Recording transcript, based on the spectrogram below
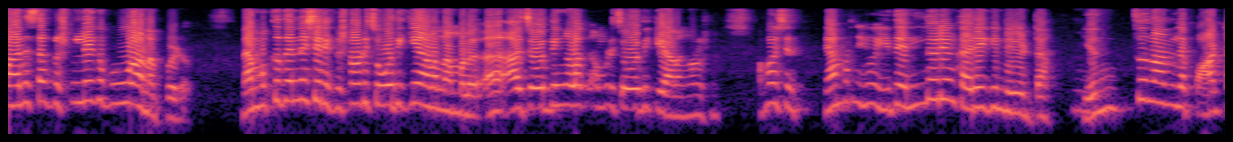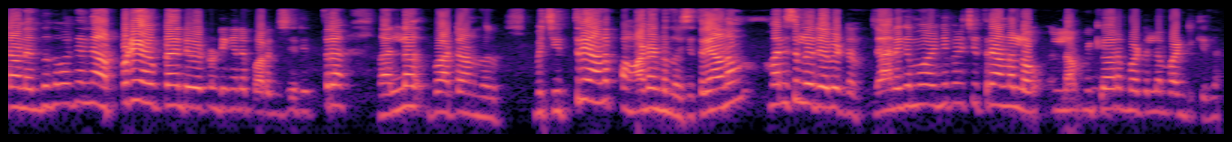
മനസ്സ് കൃഷ്ണനിലേക്ക് പോവാണ് എപ്പോഴും. നമുക്ക് തന്നെ ശരി കൃഷ്ണനോട് ചോദിക്കുകയാണ് നമ്മൾ ആ ചോദ്യങ്ങളൊക്കെ നമ്മൾ ചോദിക്കുകയാണ് കൃഷ്ണൻ. അപ്പൊ ശരി ഞാൻ പറഞ്ഞു "അയ്യോ, ഇതെല്ലാവരും കരയിക്കേണ്ടി കേട്ടാ എന്ത് നല്ല പാട്ടാണ് എന്തെന്ന് പറഞ്ഞാൽ ഞാൻ അപ്പോഴേ അഭിപ്രായം കേട്ടോണ്ട് ഇങ്ങനെ പറഞ്ഞു. ശരി ഇത്ര നല്ല പാട്ടാണെന്ന് അപ്പൊ ചിത്രയാണ് പാടേണ്ടത് ചിത്രയാണ് മനസ്സിലുള്ള രവിട്ടൻ ജാനകമ്മ കഴിഞ്ഞപ്പോൾ ചിത്രയാണല്ലോ എല്ലാം മിക്കവാറും പാട്ടെല്ലാം പഠിക്കുന്നത്.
